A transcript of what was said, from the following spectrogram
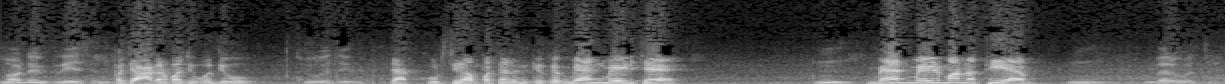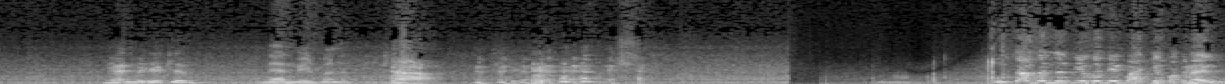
not in creation પછી આગળ પાછું વધ્યું. શું વધ્યું? ત્યાં ખુરશી આમ પછાડીને કહ્યું કે મેન મેડ છે. મેન મેડમાં નથી એમ. હમ બરોબર છે. મેન મેડ એટલે મેન મેડમાં નથી. હા. ઉચાસન જતી વખતે એક વાક્ય પકડાયું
